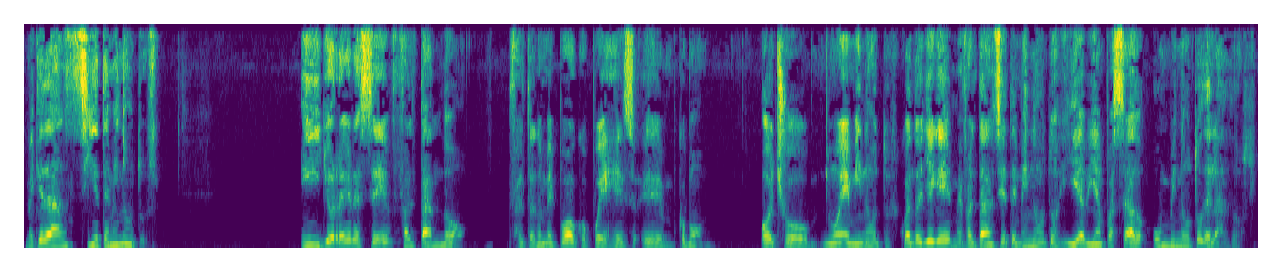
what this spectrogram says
me quedan 7 minutos. Y yo regresé faltando, faltándome poco, pues es eh, como 8, 9 minutos. Cuando llegué me faltaban 7 minutos y habían pasado un minuto de las 2.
